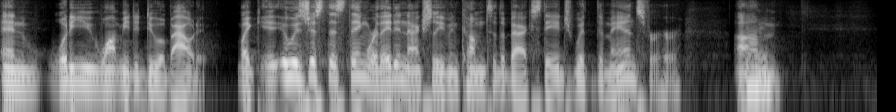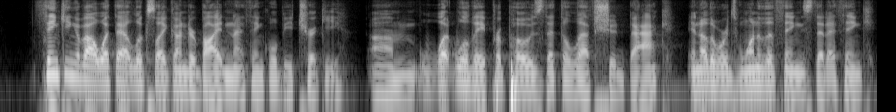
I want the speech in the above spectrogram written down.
And what do you want me to do about it? Like it, it was just this thing where they didn't actually even come to the backstage with demands for her. Um, mm-hmm. thinking about what that looks like under biden i think will be tricky. Um, what will they propose that the left should back? In other words one of the things that i think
